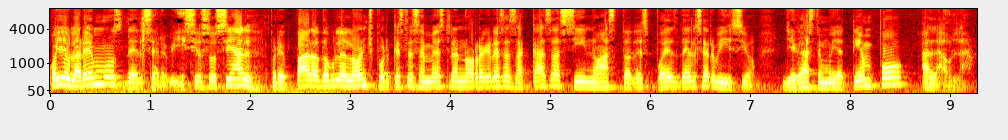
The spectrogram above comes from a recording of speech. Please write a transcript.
Hoy hablaremos del servicio social. Prepara doble lunch porque este semestre no regresas a casa sino hasta después del servicio. Llegaste muy a tiempo al aula.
